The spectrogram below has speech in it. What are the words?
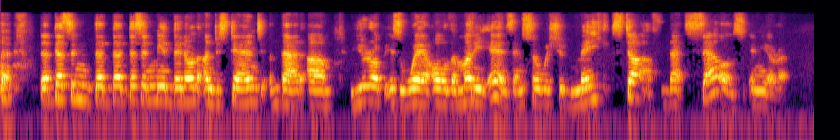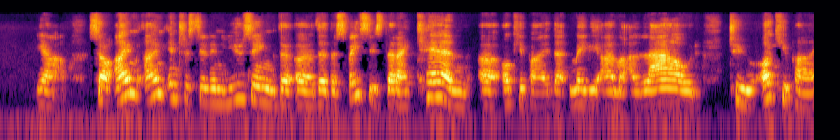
that doesn't that, that doesn't mean they don't understand that um, Europe is where all the money is. And so we should make stuff that sells in Europe. Yeah. So I'm I'm interested in using the uh, the, the spaces that I can uh, occupy that maybe I'm allowed to occupy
